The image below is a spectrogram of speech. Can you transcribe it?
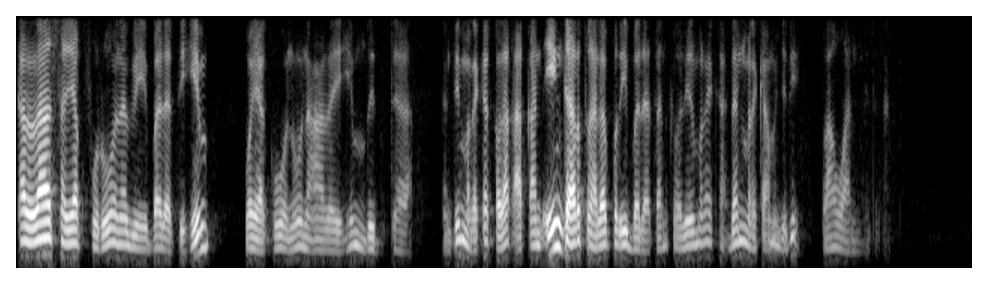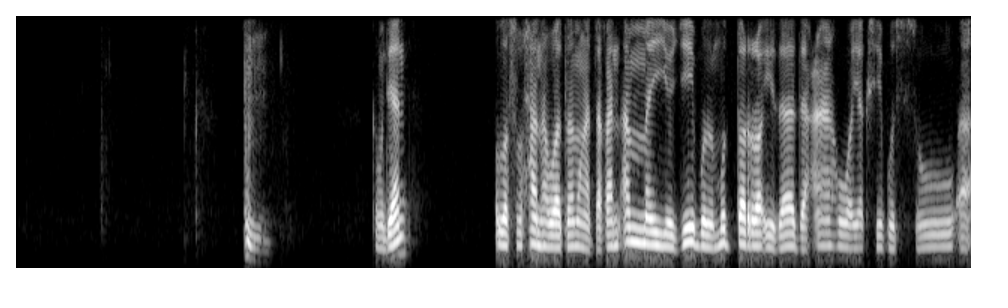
kalla sayakfuruna bi ibadatihim wa yakununa alaihim. Nanti mereka kelak akan ingkar terhadap peribadatan kepada mereka dan mereka menjadi lawan gitu Kemudian Allah Subhanahu wa taala mengatakan amma yujibul muttarra idza da'ahu wa yakshifus su'a.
